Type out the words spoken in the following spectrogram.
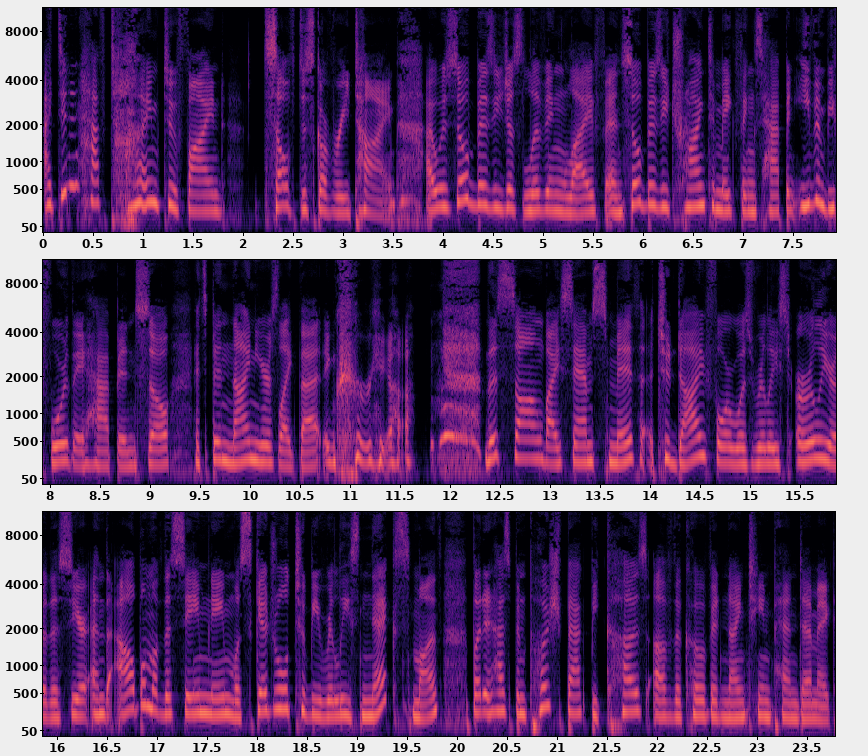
I didn't have time to find self discovery time. I was so busy just living life and so busy trying to make things happen even before they happened. So it's been nine years like that in Korea. this song by Sam Smith, To Die For, was released earlier this year, and the album of the same name was scheduled to be released next month, but it has been pushed back because of the COVID 19 pandemic.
